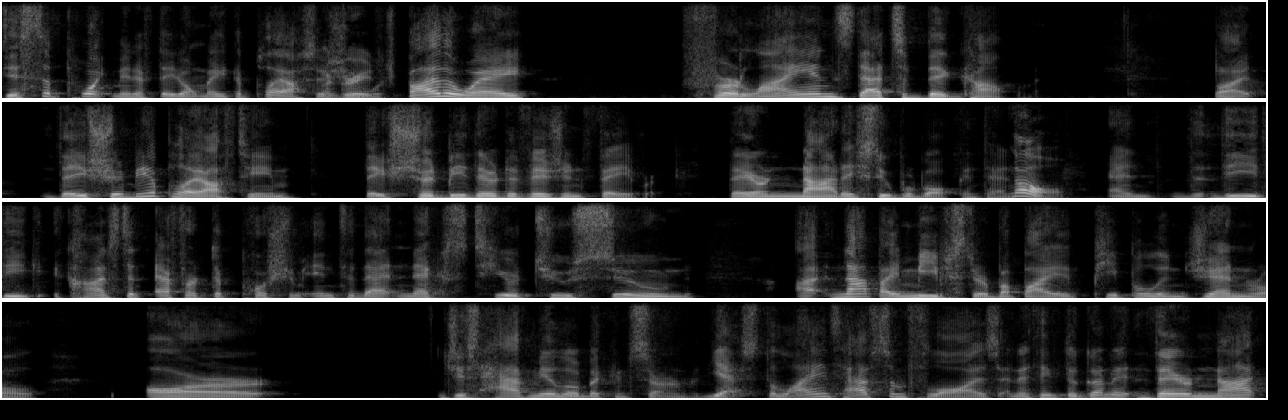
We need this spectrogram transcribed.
disappointment if they don't make the playoffs this year. Which, by the way, for Lions, that's a big compliment. But they should be a playoff team. They should be their division favorite. They are not a Super Bowl contender No, and the the, the constant effort to push him into that next tier too soon, uh, not by Meepster, but by people in general, are just have me a little bit concerned. Yes, the Lions have some flaws, and I think they're gonna they're not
